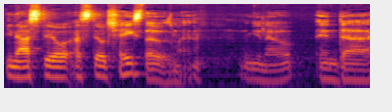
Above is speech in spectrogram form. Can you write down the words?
you know, I still I still chase those, man. You know, and uh,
